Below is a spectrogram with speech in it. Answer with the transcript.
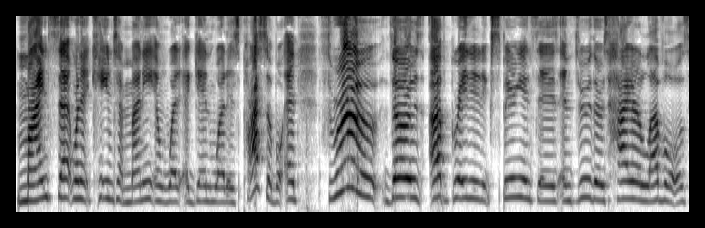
mindset when it came to money and what again what is possible. And through those upgraded experiences and through those higher levels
